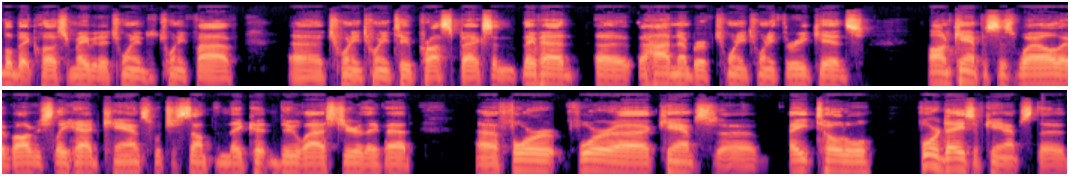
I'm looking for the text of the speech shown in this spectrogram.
little bit closer, maybe to 20 to 25 uh, 2022 prospects, and they've had uh, a high number of 2023 kids on campus as well. They've obviously had camps, which is something they couldn't do last year. They've had uh, four four uh, camps, uh, eight total, four days of camps. The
